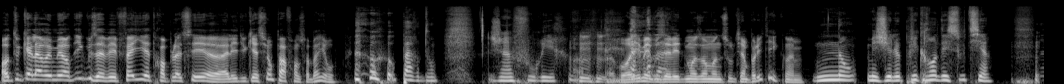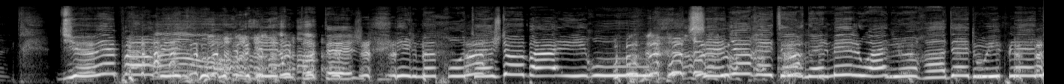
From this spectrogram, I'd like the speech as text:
en tout cas, la rumeur dit que vous avez failli être remplacé euh, à l'éducation par François Bayrou. Oh, pardon, j'ai un fou rire. Euh, Vous voyez, mais vous avez de moins en moins de soutien politique, quand même. Non, mais j'ai le plus grand des soutiens. Dieu est parmi nous, il me protège, il me protège de Bayrou. Seigneur éternel m'éloignera des douilles pleines.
